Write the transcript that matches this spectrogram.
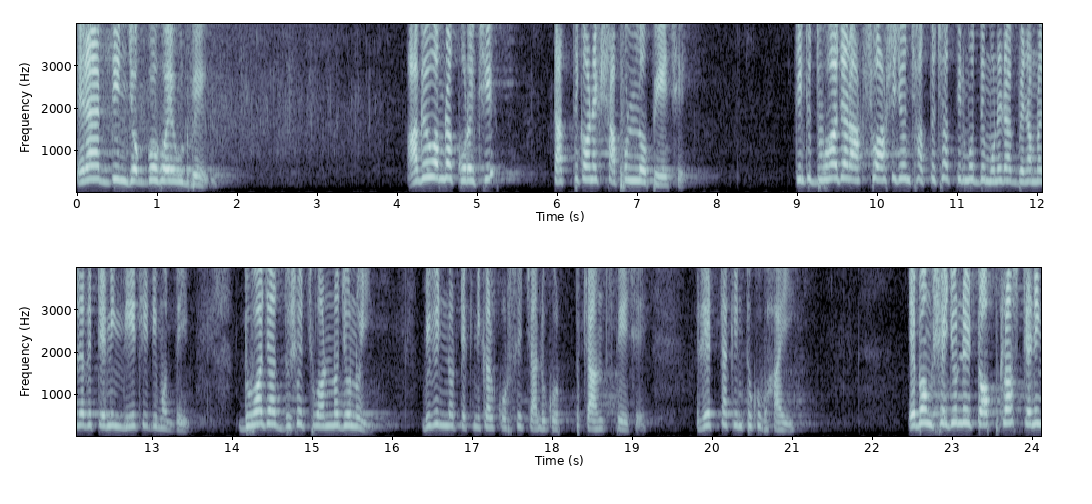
এরা একদিন যোগ্য হয়ে উঠবে। আগেও আমরা করেছি, তার থেকে অনেক সাফল্য পেয়েছে। কিন্তু দু হাজার আটশো আশি জন ছাত্রছাত্রীর মধ্যে মনে রাখবেন, আমরা যাদের ট্রেনিং দিয়েছি ইতিমধ্যেই দু হাজার দুশো চুয়ান্ন জনই বিভিন্ন টেকনিক্যাল কোর্সে চালু চান্স পেয়েছে। রেটটা কিন্তু খুব হাই এবং সেই জন্যই টপ ক্লাস ট্রেনিং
